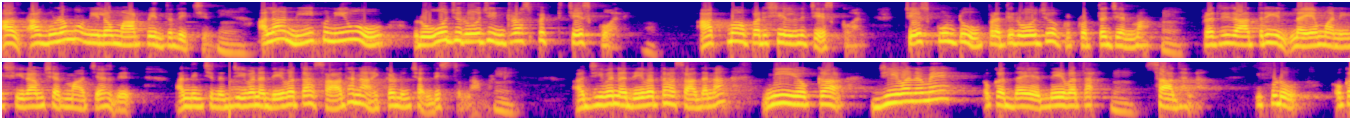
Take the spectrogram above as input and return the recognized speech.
ఆ- గుణము నీలో మార్పు ఎంత తెచ్చింది. ఉమ్, అలా నీకు నీవు రోజు రోజు ఇంట్రాస్పెక్ట్ చేసుకోవాలి. ఆత్మ పరిశీలన చేసుకోవాలి. చేసుకుంటూ ప్రతిరోజు ఒక కొత్త జన్మ. ఉమ్, ప్రతి రాత్రి లయం అని శ్రీరామ్ శర్మ ఆచార్య అందించిన జీవన దేవతా సాధన ఇక్కడి నుంచి అందిస్తున్నాము ఆ జీవన దేవతా సాధన మీ యొక్క జీవనమే ఒక దేవత సాధన. ఇప్పుడు ఒక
